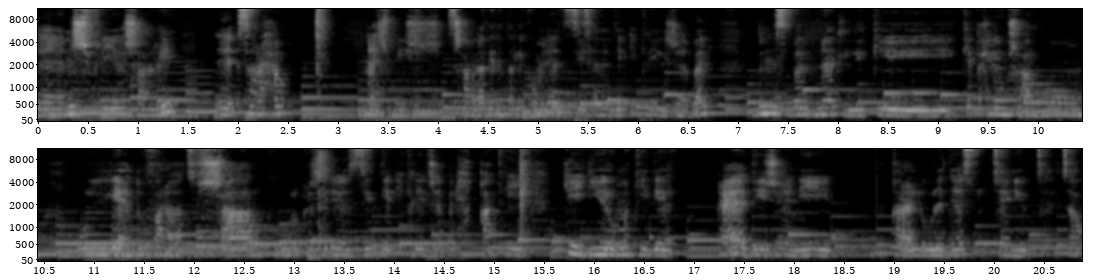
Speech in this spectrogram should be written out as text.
آه نشف ليا شعري. آه صراحة ما عجبنيش. شحال غادي نهضر لكم على هذا الزيت هذا ديال اكليل الجبل. بالنسبة للبنات اللي كي كيطيح لهم شعرهم واللي عندهم فراغات في الشعر الزيت ديال اكليل الجبل حقا كي كيدير وما كيدير. عادي جاني. القرعة الأولى دازت والثانية والثالثة.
